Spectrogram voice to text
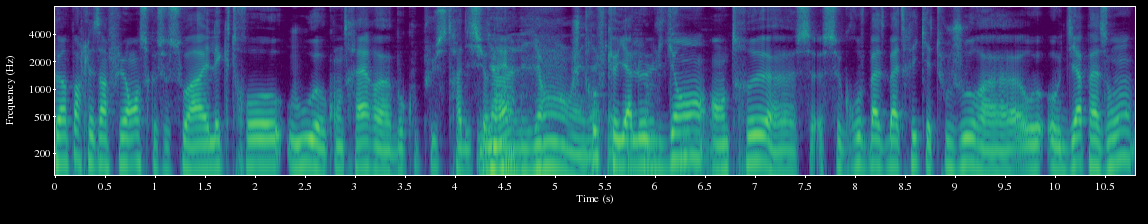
peu importe les influences, que ce soit électro ou au contraire euh, beaucoup plus Il y a un traditionnel, lien. ouais, je trouve qu'il y a le lien entre euh, ce, ce groove basse batterie qui est toujours euh, au, au diapason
